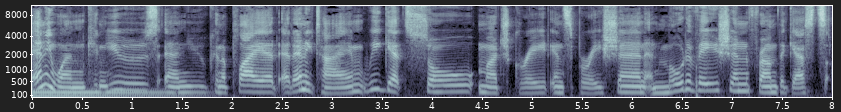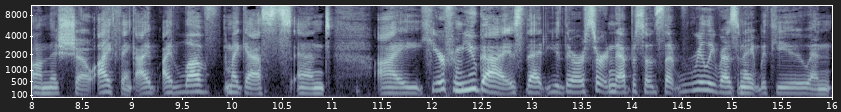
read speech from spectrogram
anyone can use and you can apply it at any time. We get so much great inspiration and motivation from the guests on this show. I think I, I love my guests and I hear from you guys that you, there are certain episodes that really resonate with you and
